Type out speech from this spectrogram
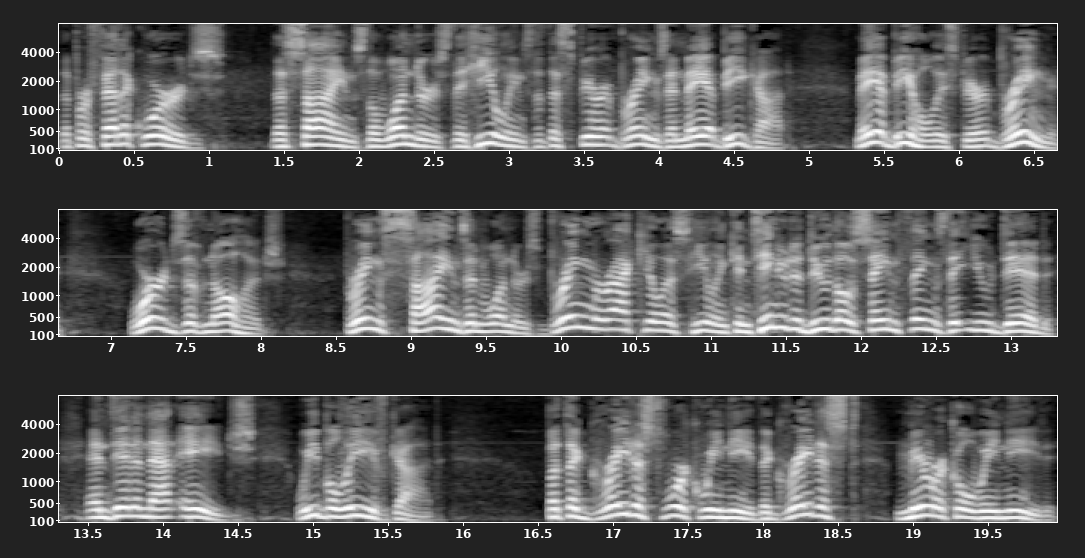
The prophetic words, the signs, the wonders, the healings that the Spirit brings, and may it be, God, may it be, Holy Spirit, bring words of knowledge, bring signs and wonders, bring miraculous healing. Continue to do those same things that you did and did in that age. We believe, God. But the greatest work we need, the greatest miracle we need,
